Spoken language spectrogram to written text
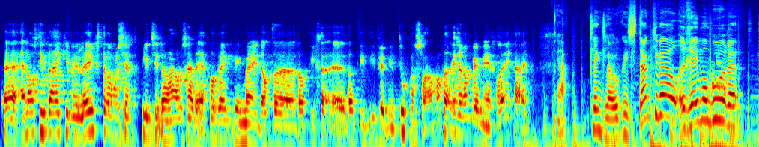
Uh, en als die wijken weer leegstromen, zegt de politie, dan houden zij er echt wel rekening mee dat, uh, dat, die, uh, dat die dieven weer toe gaan slaan. Want dan is er ook weer meer gelegenheid. Ja, klinkt logisch. Dankjewel, Raymond Boeren.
